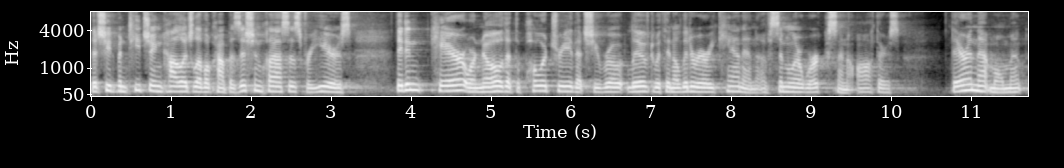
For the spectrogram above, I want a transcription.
that she'd been teaching college level composition classes for years. They didn't care or know that the poetry that she wrote lived within a literary canon of similar works and authors. There in that moment,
